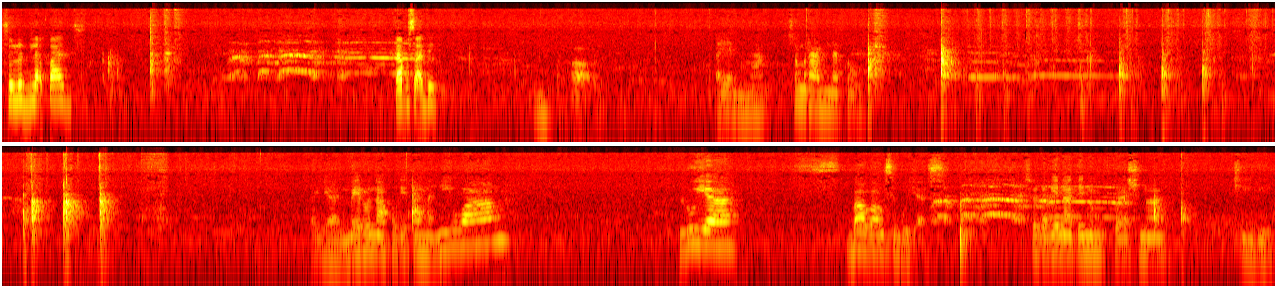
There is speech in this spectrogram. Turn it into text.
Sulod la, Pads. Tapos, adi. Ayan na. So, marami na to. Ayan. Meron na ako ditong nahiwang luya, bawang sibuyas. So, lagyan natin ng fresh na chili.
